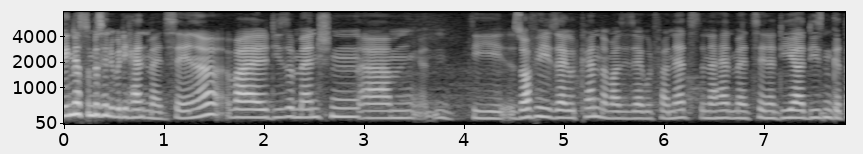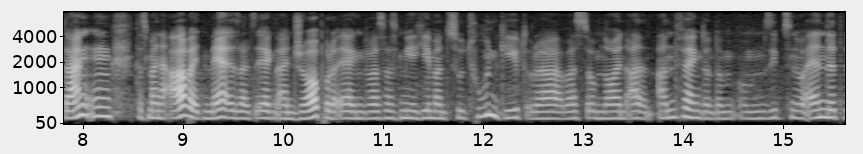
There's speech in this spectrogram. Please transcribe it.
ging das so ein bisschen über die Handmade-Szene, weil diese Menschen, ähm, die Sophie sehr gut kennt, da war sie sehr gut vernetzt in der Handmade-Szene, die ja diesen Gedanken, dass meine Arbeit mehr ist als irgendein Job oder irgendwas, was mir jemand zu tun gibt oder was um neun anfängt und um, um 17 Uhr endet,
